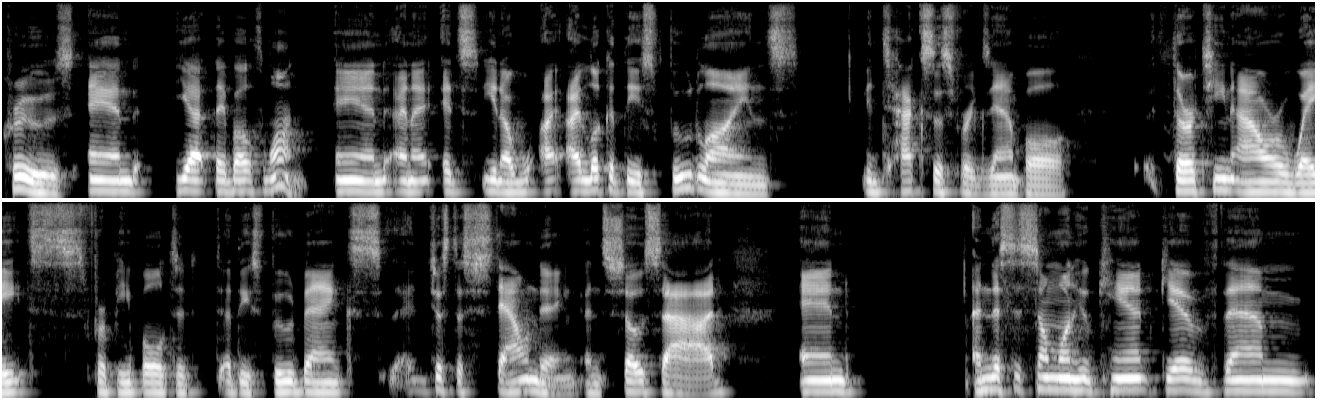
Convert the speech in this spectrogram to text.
Cruz, and yet they both won. And and it's you know I, I look at these food lines in Texas, for example, 13 hour waits for people to at these food banks just astounding and so sad and and this is someone who can't give them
